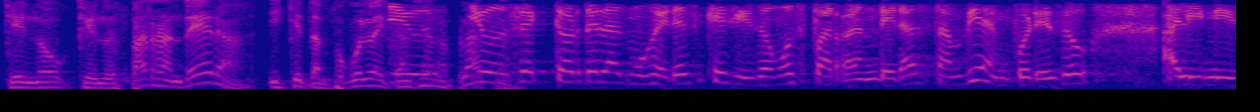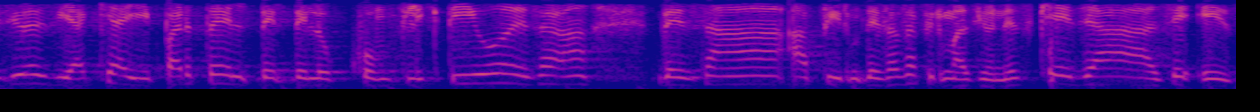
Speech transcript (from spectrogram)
que no que no es parrandera y que tampoco le alcanza la plata. Y un sector de las mujeres que sí somos parranderas también. Por eso al inicio decía que ahí parte de, lo conflictivo de esa de esa de esas afirmaciones que ella hace es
